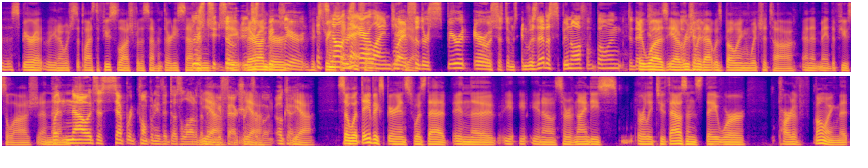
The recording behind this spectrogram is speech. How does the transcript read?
uh, Spirit you know which supplies the fuselage for the 737 two- so they, they're be under clear, extreme It's not the control. airline jet. Right. Yeah. So there's Spirit Aerosystems. And was that a spin off of Boeing? Did that It was yeah originally Okay. that was Boeing Wichita and it made the fuselage and But then now it's a separate company that does a lot of the Yeah, manufacturing yeah, for Boeing. Okay. Yeah. So what they've experienced was that in the y- y- you know sort of 90s early 2000s they were part of Boeing that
